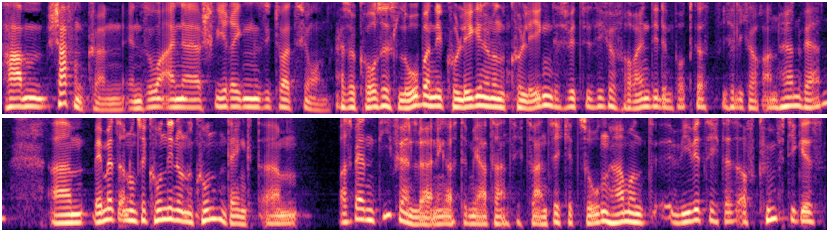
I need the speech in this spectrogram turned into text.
haben schaffen können in so einer schwierigen Situation. Also großes Lob an die Kolleginnen und Kollegen, das wird Sie sicher freuen, die den Podcast sicherlich auch anhören werden. Ähm, wenn man jetzt an unsere Kundinnen und Kunden denkt, ähm, was werden die für ein Learning aus dem Jahr 2020 gezogen haben und wie wird sich das auf künftiges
